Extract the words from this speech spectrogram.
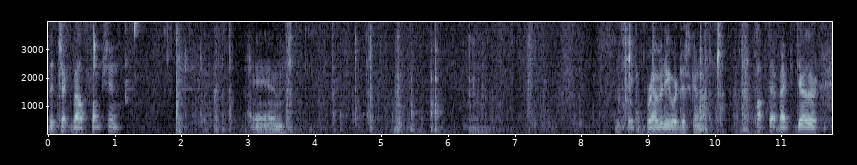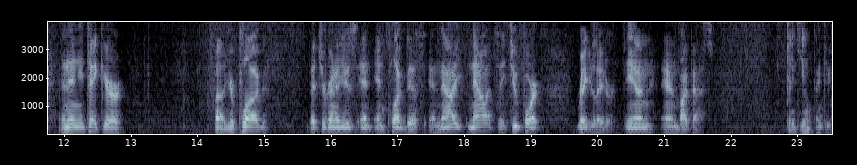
the check valve function. And for the sake of brevity, we're just going to pop that back together. And then you take your uh, your plug that you're going to use and, and plug this. And now, now it's a two-port regulator, in and bypass. Thank you. Thank you.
